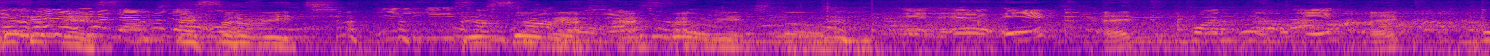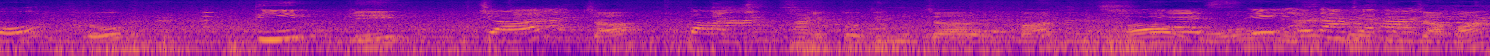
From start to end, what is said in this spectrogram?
Look at this. He's so rich. He's so rich. He's so rich now. एक एक, वन एक एक, दो दो, तीन तीन, चार चार, पाँच एक, दो, तीन, चार, पाँच. Yes, एक एक, दो, तीन, चार, चार पाँच.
